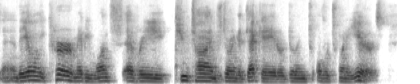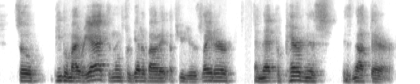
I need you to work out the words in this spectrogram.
and they only occur maybe once every few times during a decade or during over 20 years. So people might react and then forget about it a few years later, and that preparedness is not there.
